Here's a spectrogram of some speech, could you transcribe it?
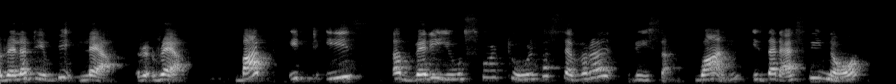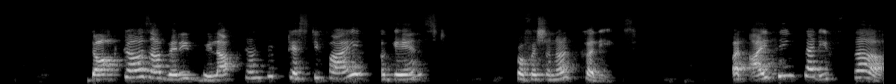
relatively rare, rare. But it is a very useful tool for several reasons. One is that as we know, doctors are very reluctant to testify against professional colleagues. But I think that if the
